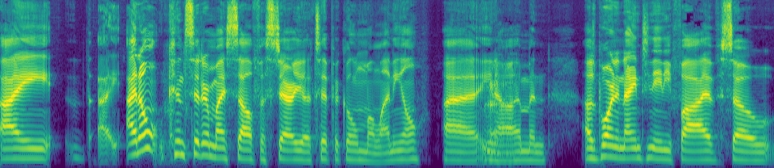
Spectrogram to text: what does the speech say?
I I, I don't consider myself a stereotypical millennial. Uh, you know, I'm an I was born in 1985, so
